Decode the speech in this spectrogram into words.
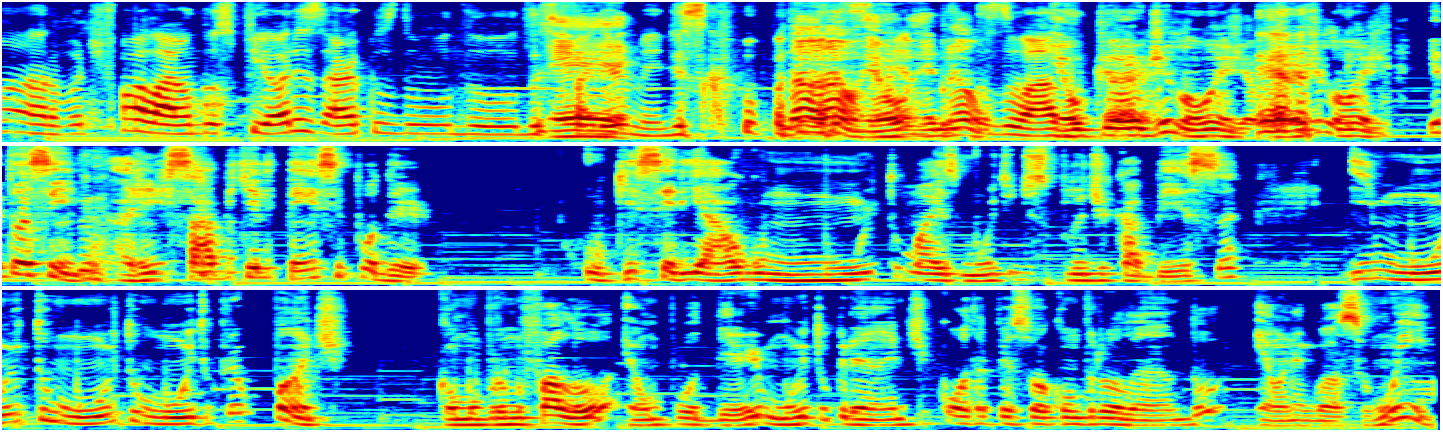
Mano, vou te falar, é um dos piores arcos do, do, do é... Spider-Man, desculpa. Não, não, é, o, é, não zoado, é o pior cara. de longe, é o pior de longe. Então, assim, a gente sabe que ele tem esse poder. O que seria algo muito, mais muito de explodir cabeça e muito, muito, muito preocupante como o Bruno falou, é um poder muito grande com outra pessoa controlando, é um negócio ruim.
